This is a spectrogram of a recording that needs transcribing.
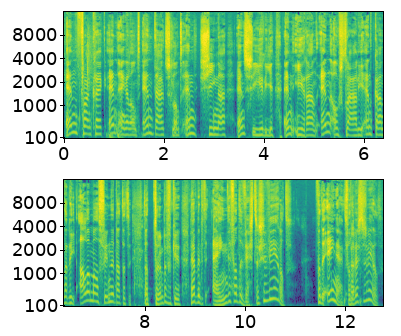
en Frankrijk, en Engeland, en Duitsland, en China, en Syrië, en Iran, en Australië, en Canada. Die allemaal vinden dat, het, dat Trump een verkeerd. We hebben het einde van de westerse wereld. Van de eenheid van de westerse wereld.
